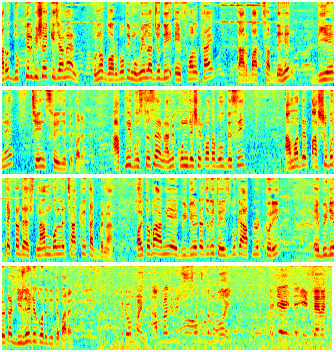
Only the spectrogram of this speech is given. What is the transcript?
আরও দুঃখের বিষয় কি জানেন? কোনো গর্ভবতী মহিলা যদি এই ফল খায় তার বাচ্চার দেহের ডিএনএ চেঞ্জ হয়ে যেতে পারে। আপনি বুঝতেছেন আমি কোন দেশের কথা বলতেছি? আমাদের পার্শ্ববর্তী একটা দেশ নাম বললে চাকরি থাকবে না। হয়তোবা আমি এই ভিডিওটা যদি ফেসবুকে আপলোড করি এই ভিডিওটা ডিলিটও করে দিতে পারে। ইফ ইউ ডোন্ট মাইন্ড আমরা যদি সচেতন হই এই যে এই যে ইসরায়েলের যে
